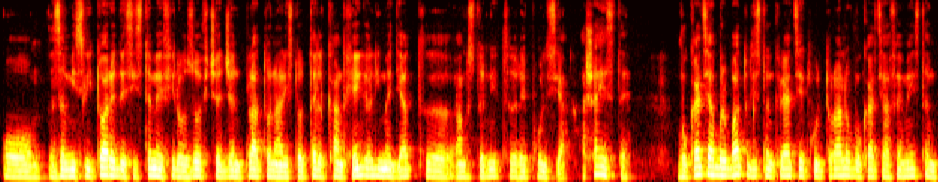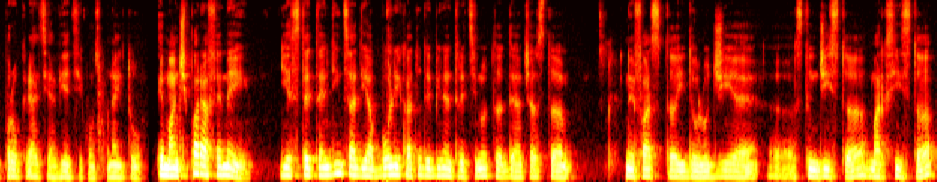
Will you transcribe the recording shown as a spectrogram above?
o zămislitoare de sisteme filozofice gen Platon, Aristotel, Kant, Hegel, imediat uh, am stârnit repulsia. Așa este. Vocația bărbatului este în creație culturală, vocația femeii este în procreația vieții, cum spuneai tu. Emanciparea femeii este tendința diabolică atât de bine întreținută de această nefastă ideologie uh, stângistă, marxistă,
